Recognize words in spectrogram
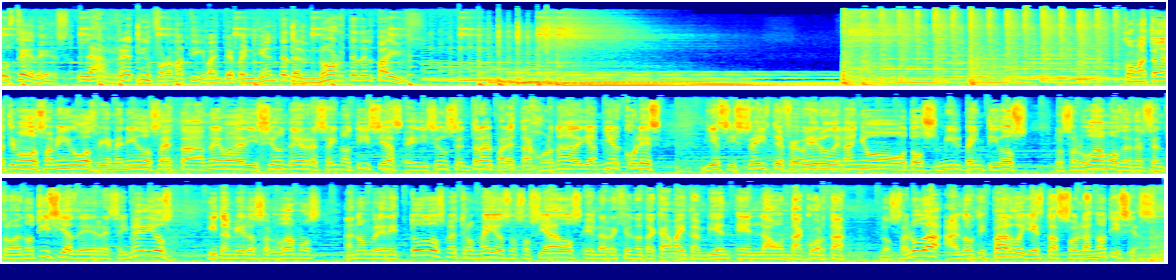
Ustedes, la red informativa independiente del norte del país. ¿Cómo están estimados amigos? Bienvenidos a esta nueva edición de R6 Noticias, edición central para esta jornada de día miércoles 16 de febrero del año 2022. Los saludamos desde el Centro de Noticias de R6 Medios y también los saludamos a nombre de todos nuestros medios asociados en la región de Atacama y también en la onda corta. Los saluda Aldo Ortiz Pardo y estas son las noticias.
